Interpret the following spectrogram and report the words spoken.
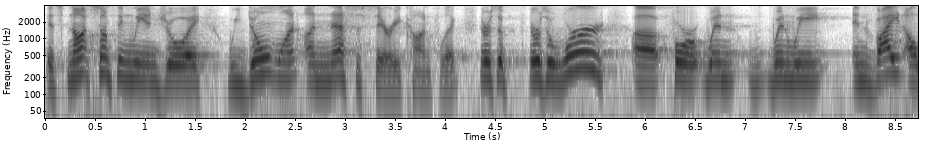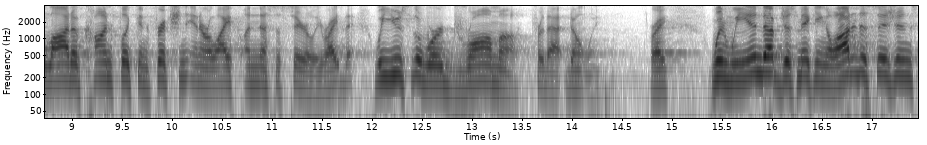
it's not something we enjoy. We don't want unnecessary conflict. There's a, there's a word uh, for when, when we invite a lot of conflict and friction in our life unnecessarily, right? We use the word drama for that, don't we? Right? When we end up just making a lot of decisions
